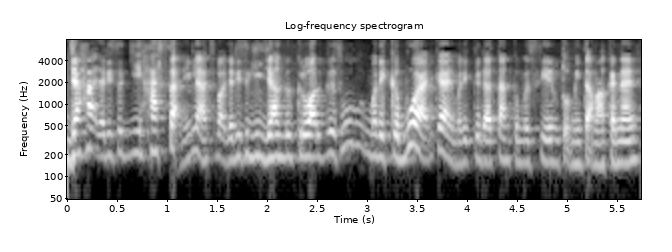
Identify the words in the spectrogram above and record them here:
jahat dari segi hasad ni lah sebab dari segi jaga keluarga semua mereka buat kan mereka datang ke Mesir untuk minta makanan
